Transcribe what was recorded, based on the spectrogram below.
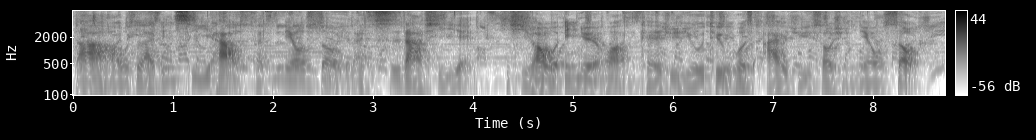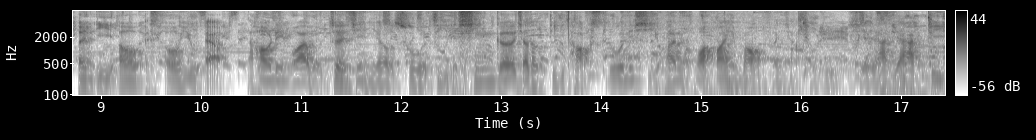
大家好，我是来宾 C House，来自 New Soul，也来自师大西演。你喜欢我音乐的话，你可以去 YouTube 或是 IG 搜寻 New Soul，N E O S O U L。然后另外，我最近也有出我自己的新歌，叫做 Detox。如果你喜欢的话，欢迎帮我分享出去，谢谢大家，Peace。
